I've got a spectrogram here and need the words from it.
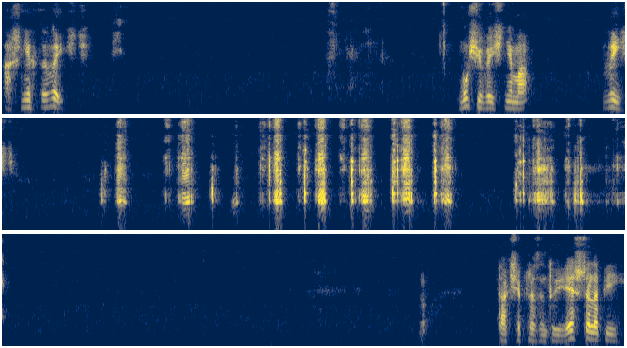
Aż nie chce wyjść. Musi wyjść, nie ma wyjścia. Tak się prezentuje jeszcze lepiej.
